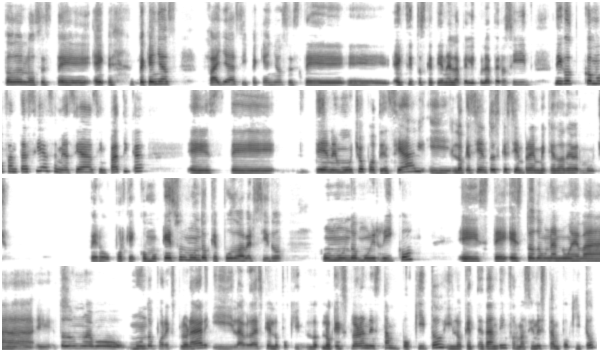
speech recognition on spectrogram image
todos los este, eh, pequeñas fallas y pequeños este, eh, éxitos que tiene la película, pero sí, digo, como fantasía se me hacía simpática, este, tiene mucho potencial y lo que siento es que siempre me quedo a deber mucho. Pero porque como que es un mundo que pudo haber sido un mundo muy rico, este es todo una nueva, eh, todo un nuevo mundo por explorar y la verdad es que lo, lo, lo, que exploran es tan poquito y lo que te dan de información es tan poquito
